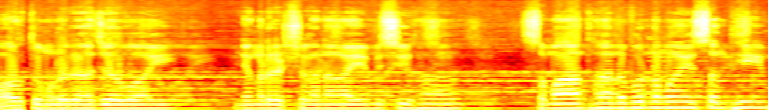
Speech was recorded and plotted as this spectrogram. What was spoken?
മഹത്വമുള്ള രാജാവായി ഞങ്ങളുടെ രക്ഷകനായ മിശിഹ സമാധാനപൂർണമായ സന്ധിയും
